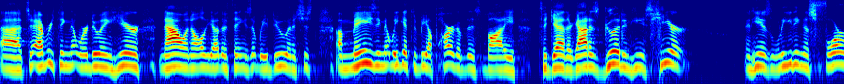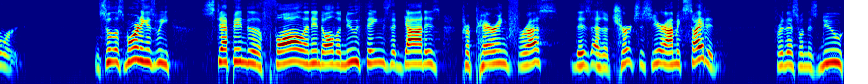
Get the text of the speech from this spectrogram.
uh, to everything that we're doing here now and all the other things that we do. And it's just amazing that we get to be a part of this body together. God is good and He is here and He is leading us forward. And so this morning, as we step into the fall and into all the new things that God is preparing for us this, as a church this year, I'm excited for this one, this new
